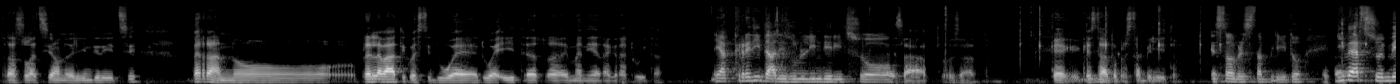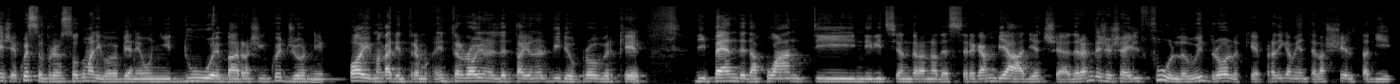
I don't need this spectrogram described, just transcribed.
traslazione degli indirizzi, verranno prelevati questi due, due iter in maniera gratuita. E accreditati sull'indirizzo. Esatto, esatto, che, che è stato prestabilito. Che è stato prestabilito. Esatto. Diverso invece, questo è un processo automatico che avviene ogni 2-5 giorni, poi magari entrerò, entrerò io nel dettaglio nel video proprio perché... Sì dipende da quanti indirizzi andranno ad essere cambiati, eccetera. Invece c'è il full withdrawal che è praticamente la scelta di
